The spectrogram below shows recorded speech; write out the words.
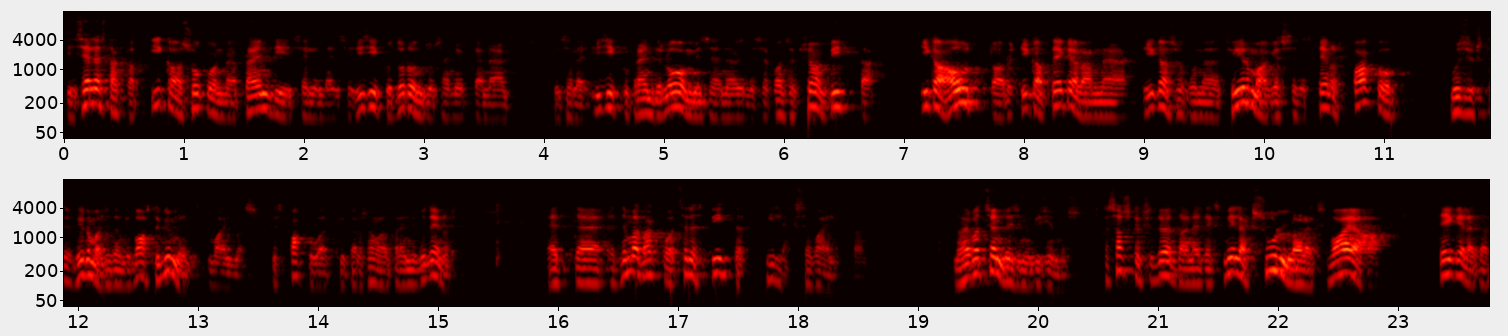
ja sellest hakkab igasugune brändi selline see isikuturunduse niisugune või selle isikubrändi loomise nii-öelda see kontseptsioon pihta, iga autor, iga tegelane, igasugune firma, kes sellist teenust pakub, muuseas, firmasid on juba aastakümneid maailmas, kes pakuvadki personaalbrändingu teenust. et, et nemad hakkavad sellest pihta, et milleks see vajalik on no ja vot, see on esimene küsimus. kas sa oskaksid öelda näiteks, milleks sul oleks vaja tegeleda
